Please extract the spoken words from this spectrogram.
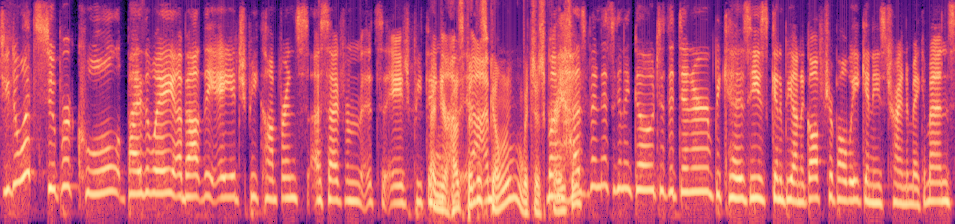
Do you know what's super cool, by the way, about the AHP conference, aside from its AHP thing? And your husband is I'm- going, which is My crazy. husband is going to go to the dinner because he's going to be on a golf trip all week and he's trying to make amends.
